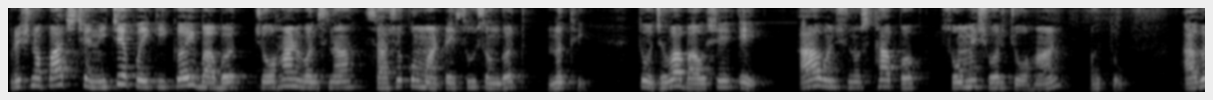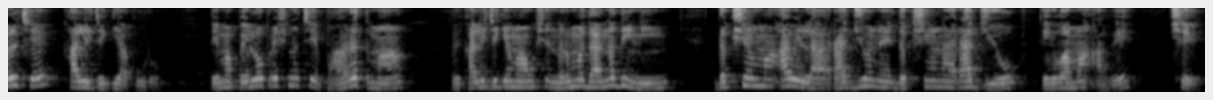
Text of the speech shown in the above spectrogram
પ્રશ્ન પાંચ છે, નીચે પૈકી કઈ બાબત ચૌહાણ વંશના શાસકો માટે સુસંગત નથી? તો જવાબ આવશે એ, આ વંશનો સ્થાપક સોમેશ્વર ચૌહાણ હતો. આગળ છે, ખાલી જગ્યા પૂરો. તેમાં પહેલો પ્રશ્ન છે, ભારતમાં, હવે ખાલી જગ્યામાં આવશે, નર્મદા નદીની દક્ષિણમાં આવેલા રાજ્યોને દક્ષિણના રાજ્યો કહેવામાં આવે છે.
